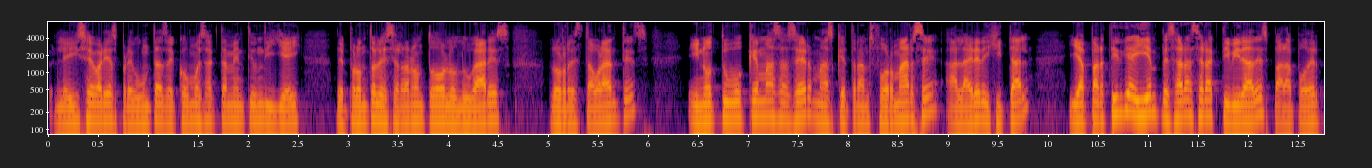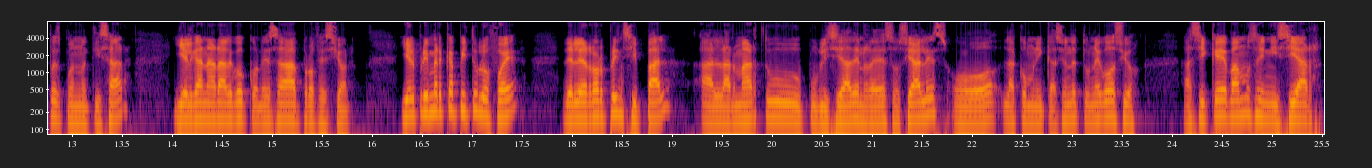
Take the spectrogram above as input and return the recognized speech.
le hice varias preguntas de cómo exactamente un DJ de pronto le cerraron todos los lugares, los restaurantes y no tuvo qué más hacer más que transformarse al aire digital y a partir de ahí empezar a hacer actividades para poder pues monetizar y él ganar algo con esa profesión. Y el primer capítulo fue del error principal al armar tu publicidad en redes sociales o la comunicación de tu negocio. Así que vamos a iniciar.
